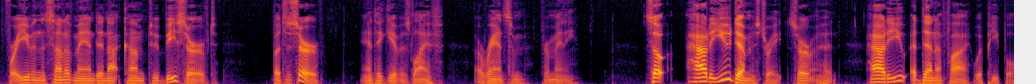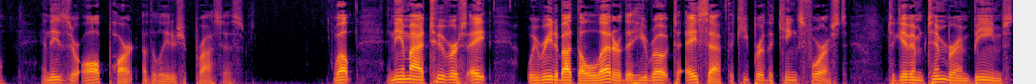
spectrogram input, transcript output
for even the Son of Man did not come to be served, but to serve, and to give his life a ransom for many. So, how do you demonstrate servanthood? How do you identify with people? And these are all part of the leadership process. Well, in Nehemiah 2, verse 8, we read about the letter that he wrote to Asaph, the keeper of the king's forest to give him timber and beams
